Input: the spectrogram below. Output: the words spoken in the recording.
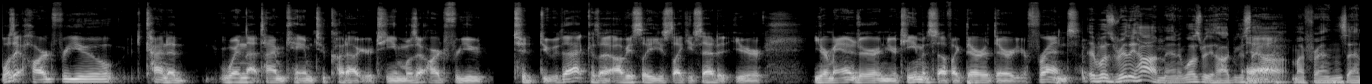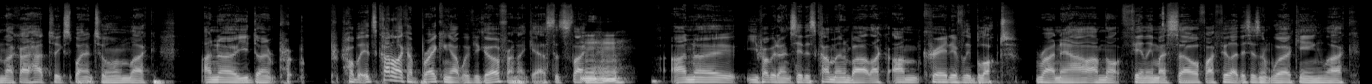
Was it hard for you, kind of, when that time came to cut out your team? Was it hard for you to do that? Because obviously, just like you said, your your manager and your team and stuff like they're they're your friends. It was really hard, man. It was really hard because they are my friends, and like I had to explain it to them. Like, I know you don't pr- pr- probably. It's kind of like a breaking up with your girlfriend, I guess. It's like Mhm. I know you probably don't see this coming, but like I'm creatively blocked right now. I'm not feeling myself. I feel like this isn't working. Like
